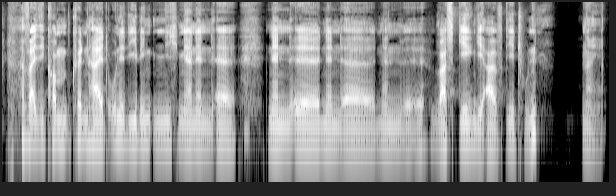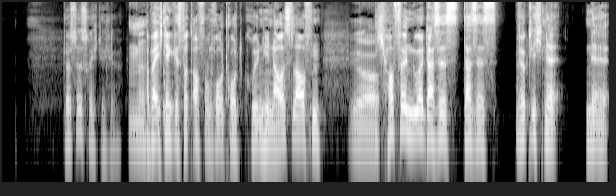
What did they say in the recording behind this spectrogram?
weil sie kommen, können halt ohne die Linken nicht mehr einen, äh, einen, äh, einen, äh, einen, äh, was gegen die AfD tun. Naja. Das ist richtig, ja. Ne, Aber ich denke, es wird auf Rot-Rot-Grün hinauslaufen. ja. Ich hoffe nur, dass es, dass es wirklich eine, eine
